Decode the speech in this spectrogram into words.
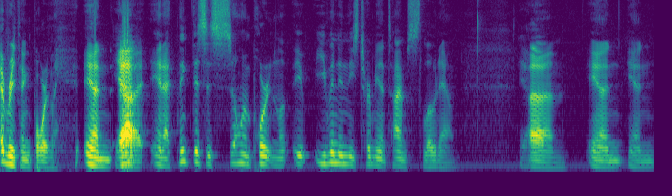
everything poorly. And yeah. Uh, and I think this is so important, even in these turbulent times. Slow down, yeah. um, and and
